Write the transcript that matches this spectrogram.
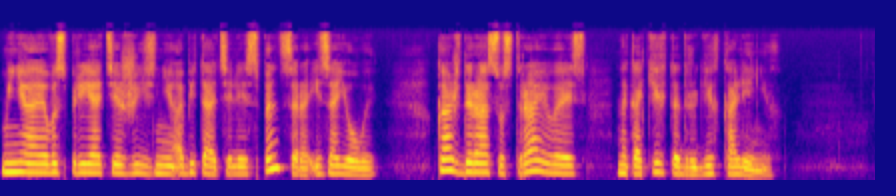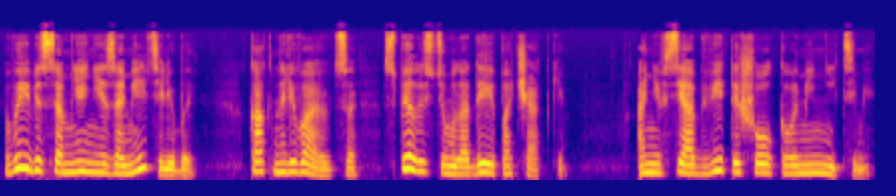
меняя восприятие жизни обитателей Спенсера из Айовы, каждый раз устраиваясь на каких-то других коленях. Вы, без сомнения, заметили бы, как наливаются спелостью молодые початки. Они все обвиты шелковыми нитями.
